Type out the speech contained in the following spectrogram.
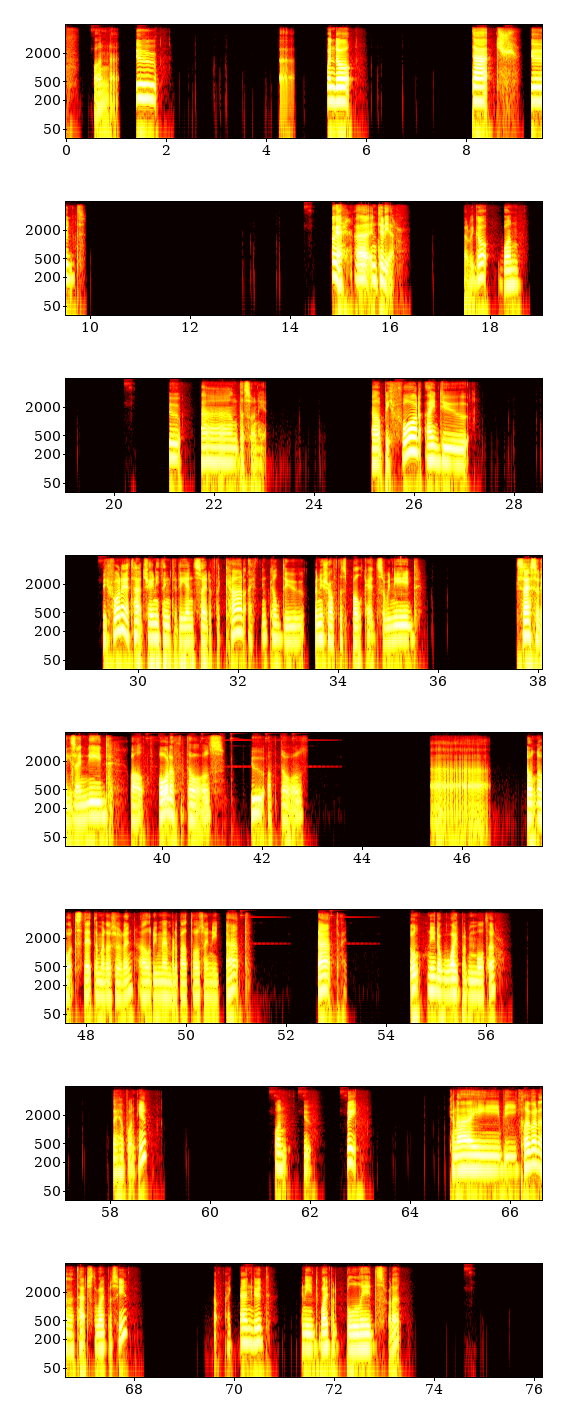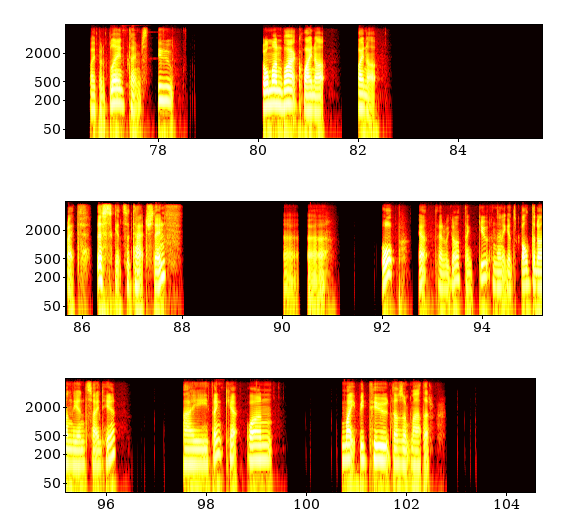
One, two. Uh, window. Thatch. Good. Okay, uh, interior. There we go. One, two, and this one here. Now, before I do, before I attach anything to the inside of the car, I think I'll do, finish off this bulkhead. So we need accessories. I need, well, four of those, two of those, uh, don't know what state the mirrors are in. I'll remember about those. I need that. That. Don't need a wiper motor. I have one here. One, two, three. Can I be clever and attach the wipers here? I can, good. I need wiper blades for that. Wiper blade times two. Chrome on black, why not? Why not? Right, this gets attached then. Uh, uh, oh, yeah, there we go, thank you. And then it gets bolted on the inside here. I think, yeah, one, might be two, doesn't matter.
